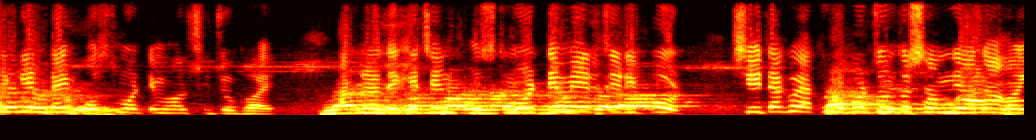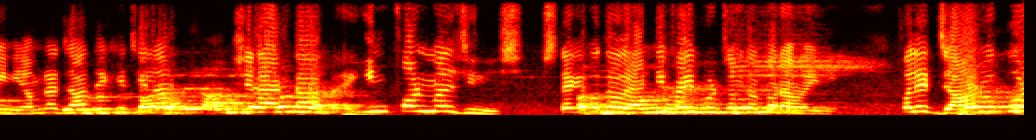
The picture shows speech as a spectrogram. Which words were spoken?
সেকেন্ড টাইম পোস্টমর্টেম হওয়ার সুযোগ হয়। আপনারা দেখেছেন পোস্টমর্টেমের যে রিপোর্ট সেটাকেও এখনও পর্যন্ত সামনে আনা হয়নি। আমরা যা দেখেছিলাম, সেটা একটা ইনফর্মাল জিনিস। সেটাকে কোথাও র্যাটিফাই পর্যন্ত করা হয়নি। ফলে যার উপর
